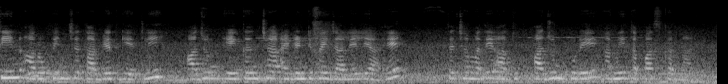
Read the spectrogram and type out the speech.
तीन आरोपींच्या ताब्यात घेतली. अजून एकांच्या आयडेंटिफाय झालेले आहे. त्याच्यामध्ये अजून अजून पुढे आम्ही तपास करणार. आहे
